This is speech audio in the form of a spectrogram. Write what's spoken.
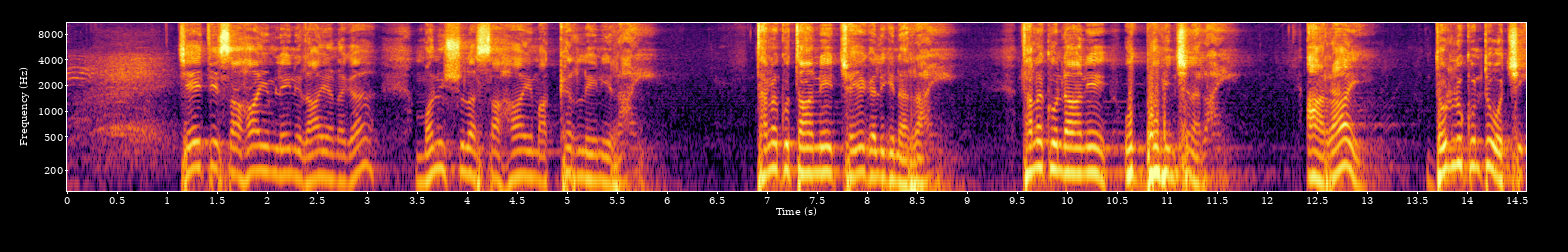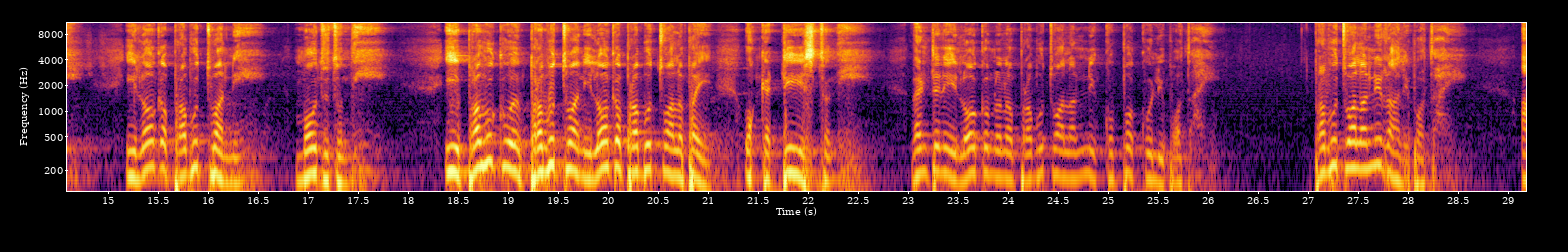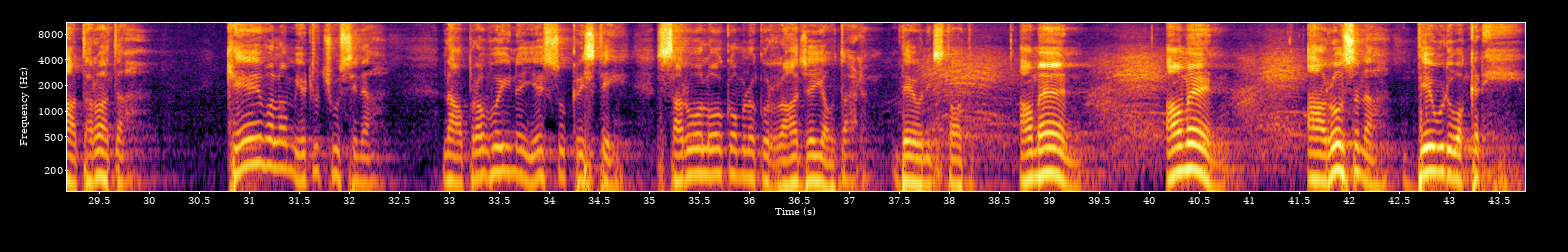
చేతి సహాయం లేని రాయి అనగా మనుషుల సహాయం అక్కర్లేని రాయి. తనకు తానే చేయగలిగిన రాయి. తనకు తానే ఉద్భవించిన రాయి. ఆ రాయి దొర్లుకుంటూ వచ్చి ఈ లోక ప్రభుత్వాన్ని మోదుతుంది. ఈ ప్రభుకు ప్రభుత్వాన్ని లోక ప్రభుత్వాలపై ఒక డీ ఇస్తుంది. వెంటనే ఈ లోకంలో ఉన్న ప్రభుత్వాలన్నీ కుప్ప కూలిపోతాయి ప్రభుత్వాలన్నీ రాలిపోతాయి. ఆ తర్వాత కేవలం ఎటు చూసినా నా ప్రభు అయిన యేసు క్రీస్తే సర్వలోకమునకు రాజై అవుతాడు. దేవునికి స్తోత్రం. ఆమెన్. ఆమెన్. ఆ రోజున దేవుడు ఒక్కడే.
